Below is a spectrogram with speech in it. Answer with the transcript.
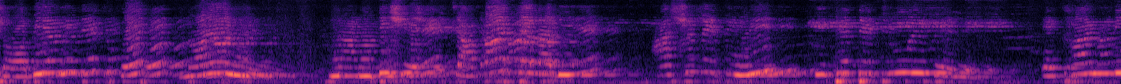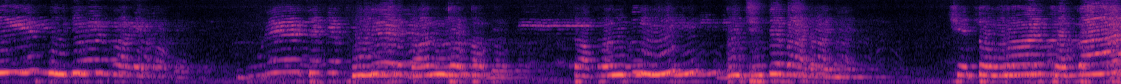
সবই আমি দেখব নয়ন। নানটি সেরে চাপার তলা দিয়ে আসবে তুমি পিঠেতে চুল ফেলে এখান দিয়ে পুজোর ঘরে যাবে। দূরের থেকে ফুলের গন্ধ পাবে। তখন তুমি বুঝতে পারবে না সে তোমার খোকার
